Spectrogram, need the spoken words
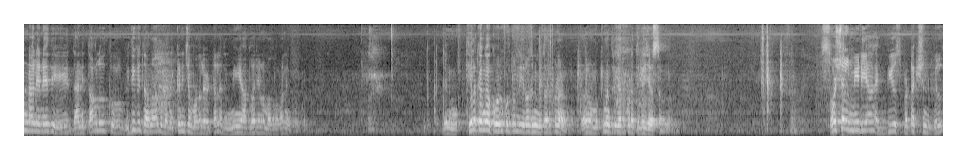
ఉండాలి అనేది దాని తాలూకు విధి విధానాలు మనం ఇక్కడి నుంచే మొదలు పెట్టాలి అది మీ ఆధ్వర్యంలో మొదలవ్వాలని నేను కోరుకుంటున్నాను. నేను కీలకంగా కోరుకుంటుంది ఈ రోజున మీ తరఫున గౌరవ ముఖ్యమంత్రి గారు కూడా తెలియజేస్తా ఉన్నాను. Social media abuse protection bill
